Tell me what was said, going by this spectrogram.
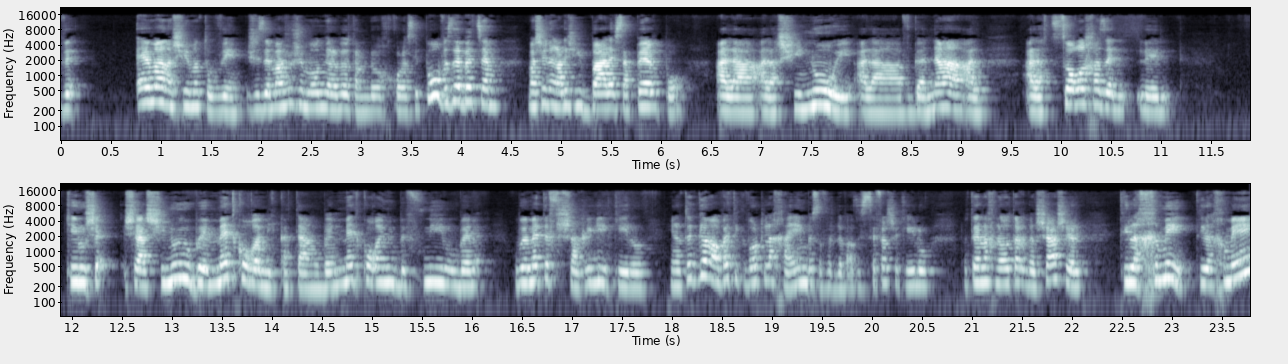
והם האנשים הטובים, שזה משהו שמאוד מלווה אותנו לאורך כל הסיפור, וזה בעצם מה שנראה לי שהיא באה לספר פה, על, ה, על השינוי, על ההפגנה, על, על הצורך הזה, ל, כאילו ש, שהשינוי הוא באמת קורה מקטן, הוא באמת קורה מבפנים, הוא באמת, הוא באמת אפשרי, כאילו. היא נותנת גם הרבה תקוות לחיים בסופו של דבר, זה ספר שכאילו נותן לך מאוד הרגשה של תילחמי, תילחמי,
